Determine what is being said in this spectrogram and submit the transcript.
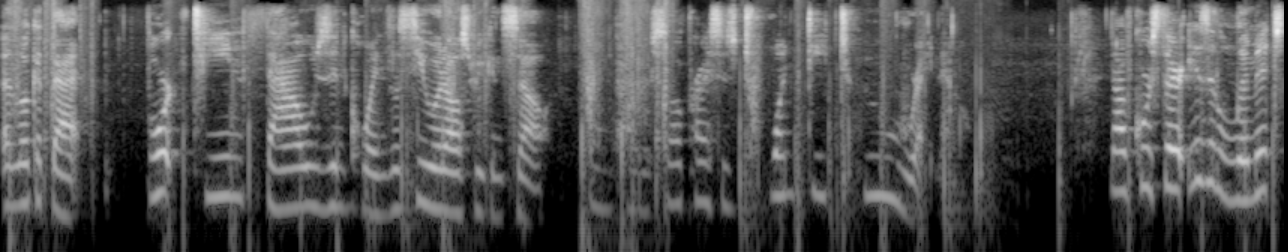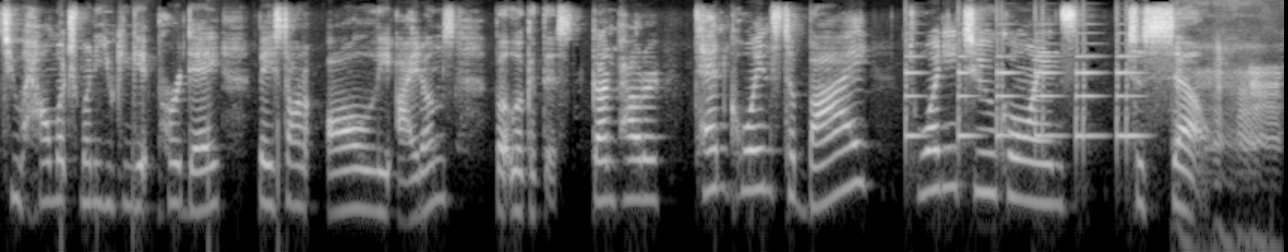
And look at that, 14,000 coins. Let's see what else we can sell. Gunpowder sell price is 22 right now. Now, of course, there is a limit to how much money you can get per day based on all the items, but look at this. Gunpowder, 10 coins to buy, 22 coins to sell.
